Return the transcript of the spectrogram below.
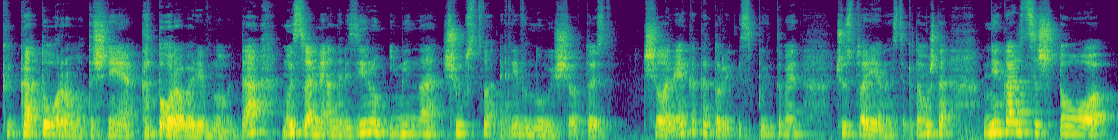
к которому, точнее, которого ревнует, да, мы с вами анализируем именно чувство ревнующего, то есть человека, который испытывает чувство ревности. Потому что мне кажется, что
